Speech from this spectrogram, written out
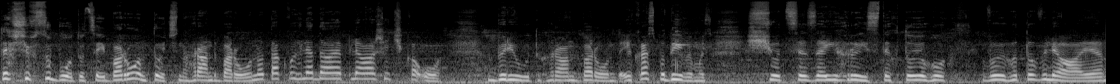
те, що в суботу цей барон, точно Гранд Барон. Отак виглядає пляшечка. О, брют Гранд Барон. Якраз подивимось, що це за ігристе, хто його виготовляє.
